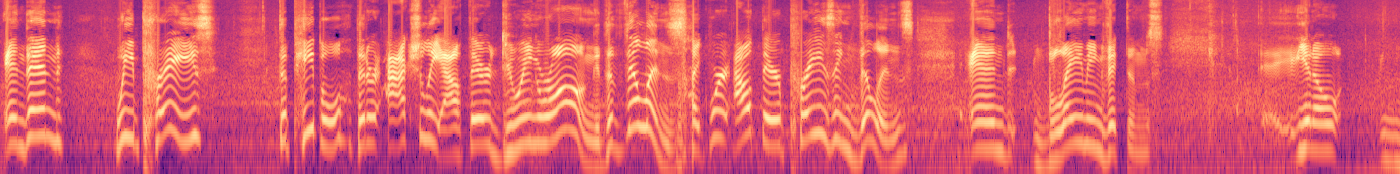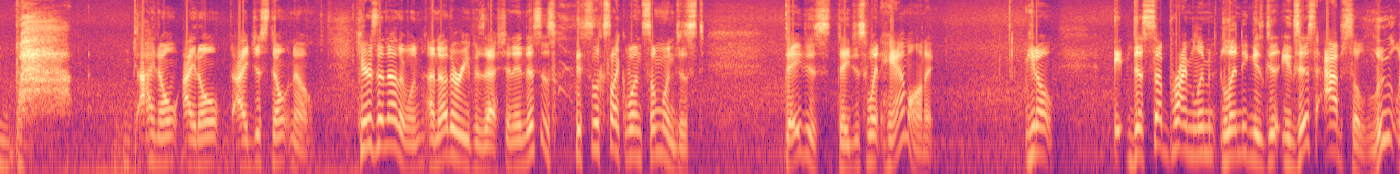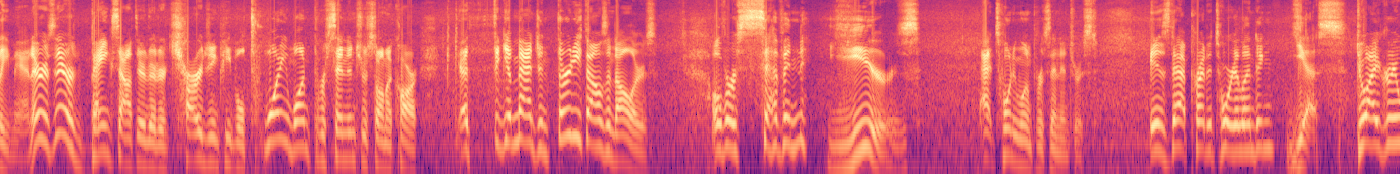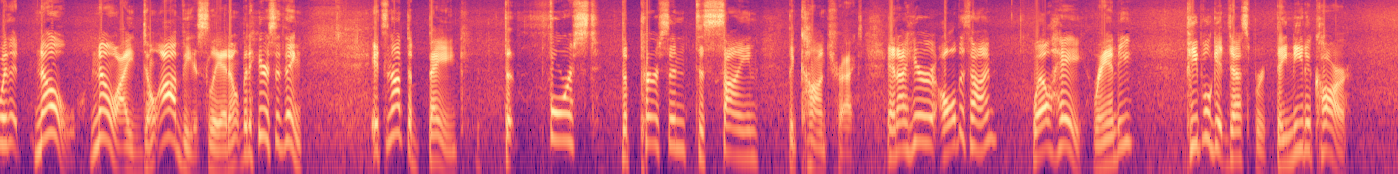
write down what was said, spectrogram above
and then we praise the people that are actually out there doing wrong, the villains. Like we're out there praising villains and blaming victims. You know, I don't, I don't, I just don't know. Here's another one, another repossession, and this is, this looks like when someone just, they just, they just went ham on it. You know, it, does subprime lending exist? Absolutely, man. There's there are banks out there that are charging people 21% interest on a car. Uh, imagine $30,000 over seven years at 21% interest. Is that predatory lending? Yes. Do I agree with it? No. No, I don't. Obviously, I don't. But here's the thing it's not the bank that forced the person to sign the contract. And I hear all the time, well, hey, Randy, people get desperate. They need a car.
